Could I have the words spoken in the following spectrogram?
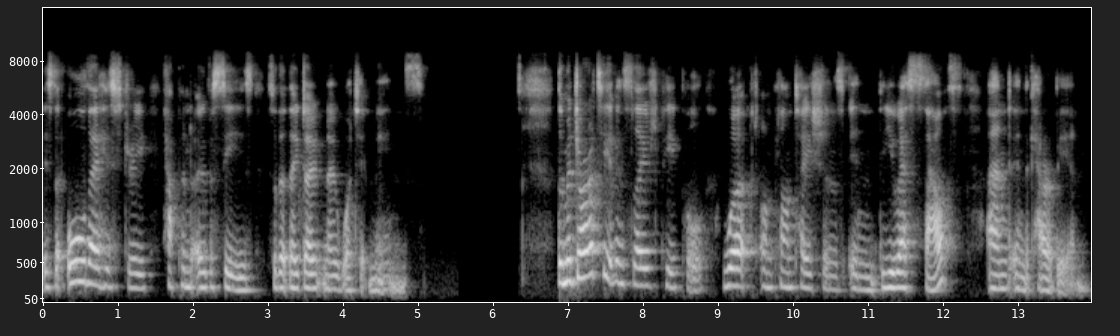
is that all their history happened overseas so that they don't know what it means. The majority of enslaved people worked on plantations in the US South and in the Caribbean.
